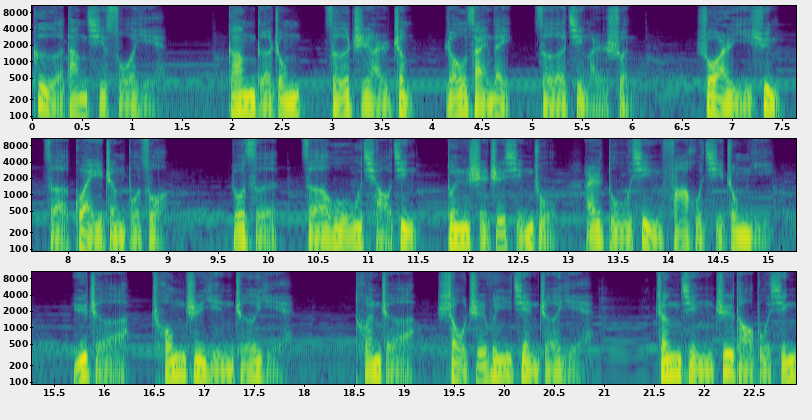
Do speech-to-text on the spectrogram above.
各当其所也。刚得中，则直而正；柔在内，则静而顺。说而以训，则乖争不作。如此，则物无巧劲，敦实之行助，而笃信发乎其中矣。愚者，崇之隐者也。”屯者，受之微见者也。争竞之道不兴，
